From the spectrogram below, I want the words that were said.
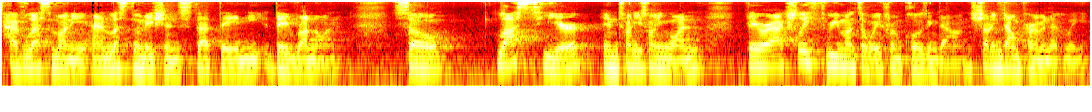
have less money and less donations that they need they run on. So last year in 2021, they were actually three months away from closing down, shutting down permanently.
